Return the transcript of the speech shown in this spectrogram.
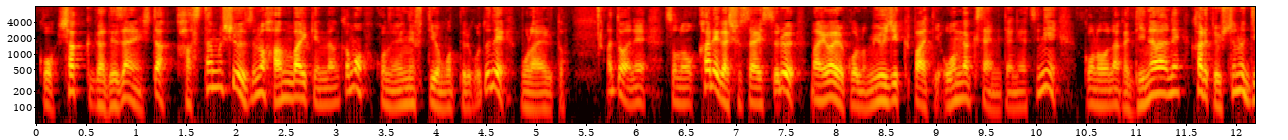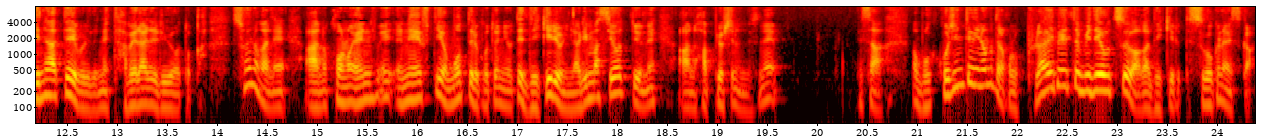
こう、シャックがデザインしたカスタムシューズの販売権なんかも、この NFT を持ってることでもらえると。あとはね、その彼が主催する、まあ、いわゆるこのミュージックパーティー、音楽祭みたいなやつに、このなんかディナーね、彼と一緒のディナーテーブルでね、食べられるよとか、そういうのがね、あの、この NFT を持ってることによってできるようになりますよっていうね、あの、発表してるんですね。でさ、まあ、僕個人的に思ったらこのプライベートビデオ通話ができるってすごくないですか？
